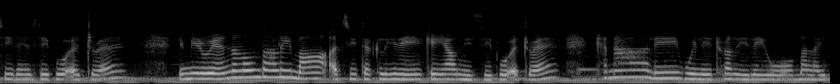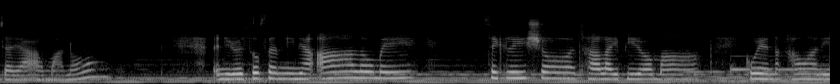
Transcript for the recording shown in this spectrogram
ကြည်လင်စေဖို့အတွက်မိမိတို့ရဲ့နှလုံးသားလေးမှာအကြည်တက်ကလေးတွေကင်းရောက်နေစေဖို့အတွက်ခဏလေးဝင်လေထွက်လေလေးကိုမှတ်လိုက်ကြရအောင်ပါနော်။အန်တို့ဆိုဖမ်မီများအားလုံးပဲ စိတ်ကလေးရှော့ထားလိုက်ပြီးတော့မှကိုယ့်ရဲ့နှာခေါင်းကနေ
